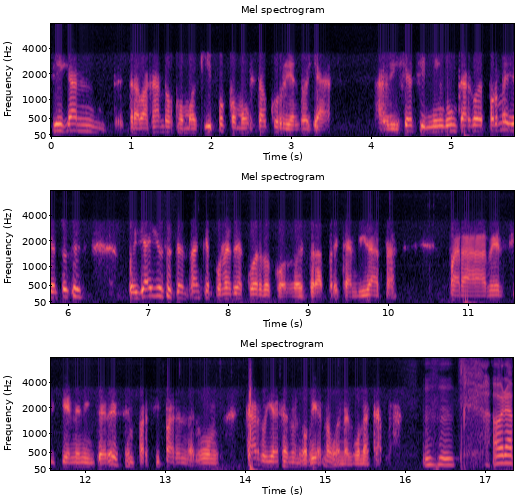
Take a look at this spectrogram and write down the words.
sigan trabajando como equipo, como está ocurriendo ya, Alicia, sin ningún cargo de por medio. Entonces, pues ya ellos se tendrán que poner de acuerdo con nuestra precandidata para ver si tienen interés en participar en algún cargo, ya sea en el gobierno o en alguna cámara. Ahora,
